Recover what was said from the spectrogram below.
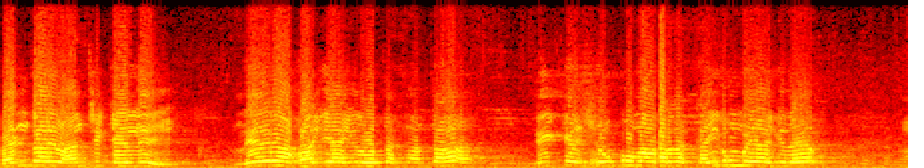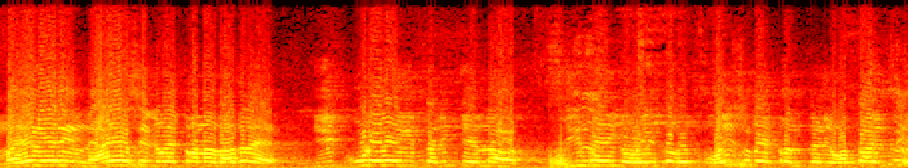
ಪೆನ್ ಡ್ರೈವ್ ಹಂಚಿಕೆಯಲ್ಲಿ ನೇರ ಭಾಗಿಯಾಗಿರತಕ್ಕಂತಹ ಡಿ ಕೆ ಶಿವಕುಮಾರ್ ಅವರ ಕೈಗೊಂಬೆಯಾಗಿದೆ. ಮಹಿಳೆಯರಿಗೆ ನ್ಯಾಯ ಸಿಗಬೇಕು ಅನ್ನೋದಾದ್ರೆ ಈ ಕೂಡಲೇ ಈ ತನಿಖೆಯನ್ನು ಸಿಬಿಐಗೆ ವಹಿಸ ವಹಿಸಬೇಕು ಅಂತೇಳಿ ಒತ್ತಾಯಿಸಿ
